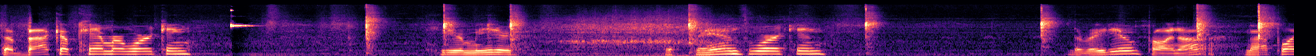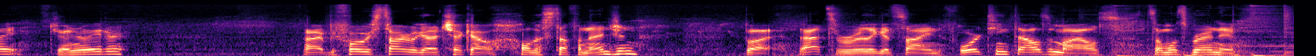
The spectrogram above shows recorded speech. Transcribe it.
the backup camera working. Here meter the fan's working. The radio, probably not. Map light, generator. Alright, before we start, we gotta check out all the stuff on the engine. But that's a really good sign. 14,000 miles. It's almost brand new.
